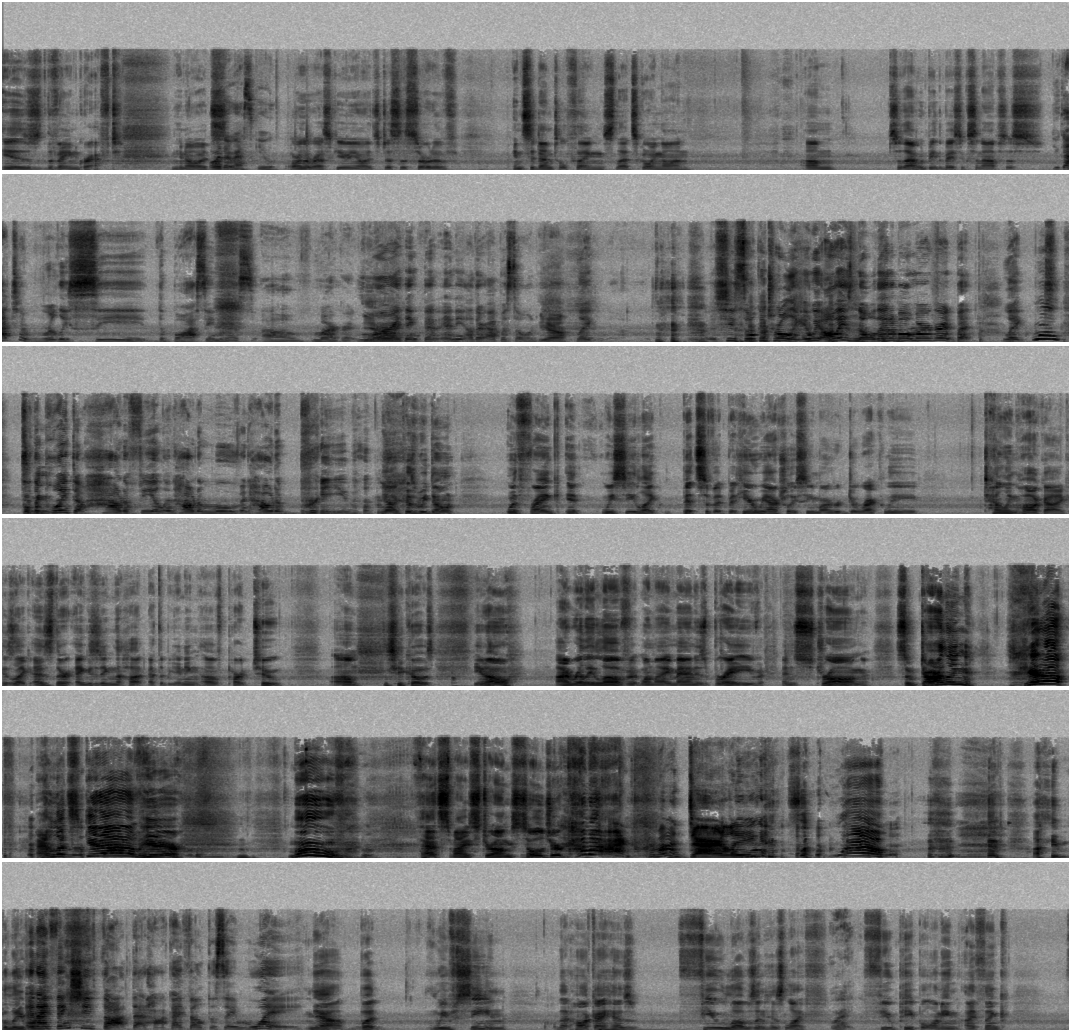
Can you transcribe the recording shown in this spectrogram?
is the vein graft. You know, it's Or the rescue. or the rescue. You know, it's just this sort of incidental things that's going on. Um, so that would be the basic synopsis. You got to really see the bossiness of Margaret more, Yeah. I think, than any other episode. Yeah. Like she's so controlling, and we always know that about Margaret, but like well, to but the we, point of how to feel and how to move and how to breathe. yeah, because we don't with Frank. It we see like bits of it, but here we actually see Margaret directly telling Hawkeye because like as they're exiting the hut at the beginning of part two, um, she goes, you know. I really love it when my man is brave and strong. So, darling, get up and let's get out of here. Move! That's my strong soldier. Come on! Come on, darling. It's like, wow! and I believe and I think she thought that Hawkeye felt the same way. Yeah, but we've seen that Hawkeye has few loves in his life. Right. Few people. I mean, I think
